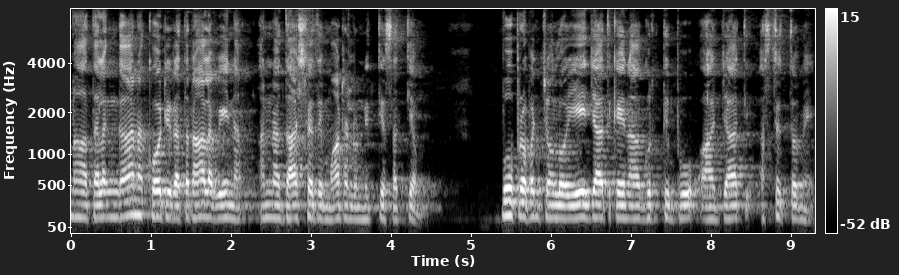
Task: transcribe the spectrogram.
నా తెలంగాణ కోటి రతనాల వీణ అన్న దాశరథి మాటలు నిత్య సత్యం. భూప్రపంచంలో ఏ జాతికైనా గుర్తింపు ఆ జాతి అస్తిత్వమే.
